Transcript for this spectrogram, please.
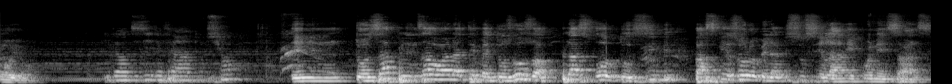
oyo Il leur disait de faire attention. E toza mpenza wana te me tozozwa place oyo tosimbi parce que ezolobela biso sur la reconnaissance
